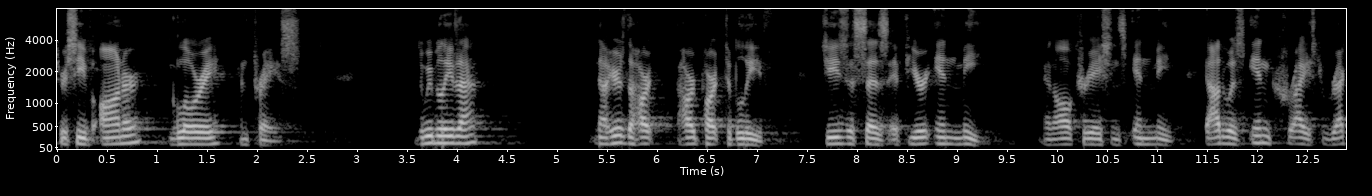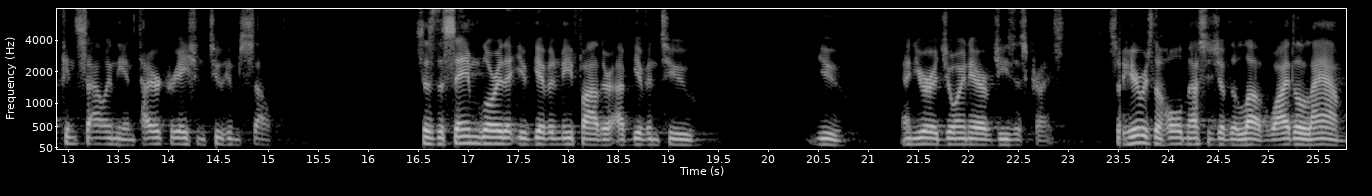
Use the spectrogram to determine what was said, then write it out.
to receive honor, glory, and praise. Do we believe that? Now, here's the hard, hard part to believe. Jesus says, If you're in me, and all creation's in me, God was in Christ reconciling the entire creation to himself. It says, The same glory that you've given me, Father, I've given to you, and you're a joint heir of Jesus Christ. So here was the whole message of the love. Why the lamb?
